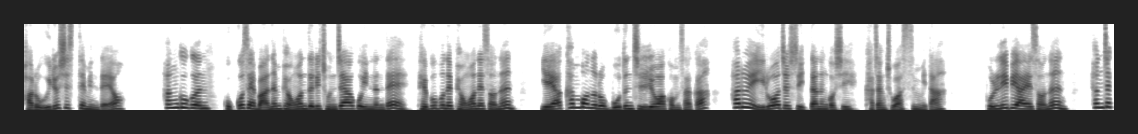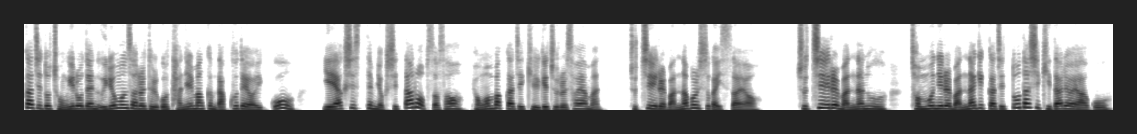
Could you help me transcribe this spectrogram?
바로 의료 시스템인데요. 한국은 곳곳에 많은 병원들이 존재하고 있는데 대부분의 병원에서는 예약 한 번으로 모든 진료와 검사가 하루에 이루어질 수 있다는 것이 가장 좋았습니다. 볼리비아에서는 현재까지도 종이로 된 의료 문서를 들고 다닐 만큼 낙후되어 있고 예약 시스템 역시 따로 없어서 병원 밖까지 길게 줄을 서야만 주치의를 만나볼 수가 있어요. 주치의를 만난 후 전문의를 만나기까지 또다시 기다려야 하고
